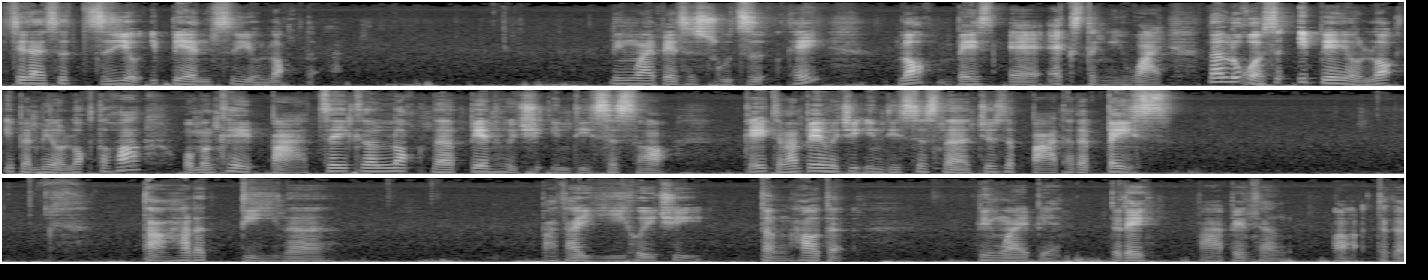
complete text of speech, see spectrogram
现在是只有一边是有 log 的，另外一边是数字，OK？log base a x 等于 y。那如果是一边有 log，一边没有 log 的话，我们可以把这个 log 呢变回去 indices 哈。可以怎么变回去 indices 呢？就是把它的 base 打它的底呢，把它移回去等号的。另外一边，对不对？把它变成啊，这个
